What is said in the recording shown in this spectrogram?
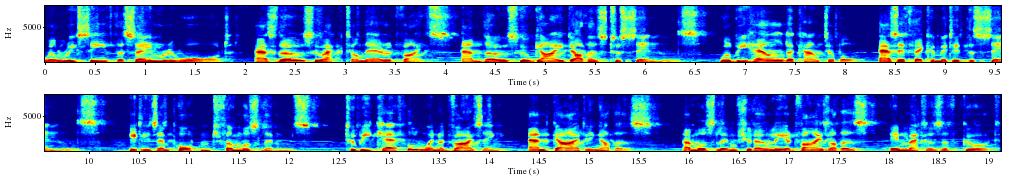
will receive the same reward as those who act on their advice, and those who guide others to sins will be held accountable as if they committed the sins. It is important for Muslims to be careful when advising and guiding others. A Muslim should only advise others in matters of good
